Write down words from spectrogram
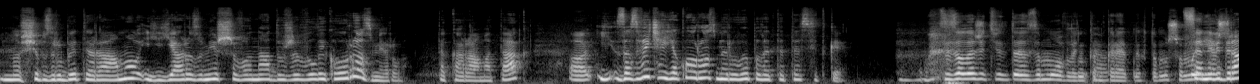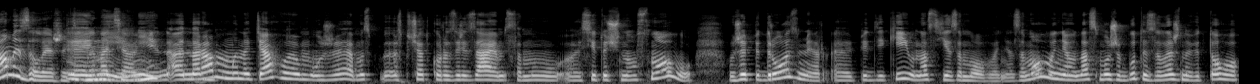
Ну, щоб зробити раму, і я розумію, що вона дуже великого розміру, така рама, так? І зазвичай якого розміру ви плетете сітки? Це залежить від е, замовлень конкретних, тому що ми Це не від ж- рами залежить? Е, Ви ні, ні, на- раму ми натягуємо вже. Ми сп- спочатку розрізаємо саму е, сіточну основу, вже під розмір, е, під який у нас є замовлення. Замовлення у нас може бути залежно від того,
